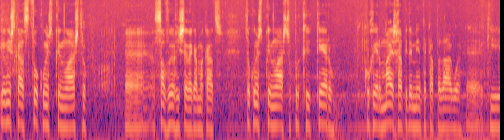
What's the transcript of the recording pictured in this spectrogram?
eu neste caso estou com este pequeno lastro, uh, salvo erro, isto é da Gama Katsu, estou com este pequeno lastro porque quero correr mais rapidamente a capa d'água, uh, aqui,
